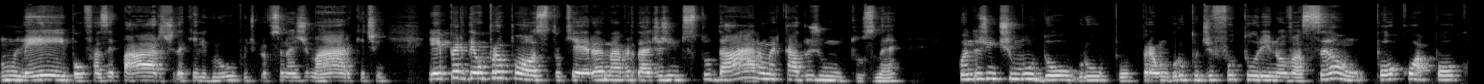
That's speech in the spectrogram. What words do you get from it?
um label, fazer parte daquele grupo de profissionais de marketing. E aí perdeu o propósito, que era, na verdade, a gente estudar o mercado juntos, né? Quando a gente mudou o grupo para um grupo de futuro e inovação, pouco a pouco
